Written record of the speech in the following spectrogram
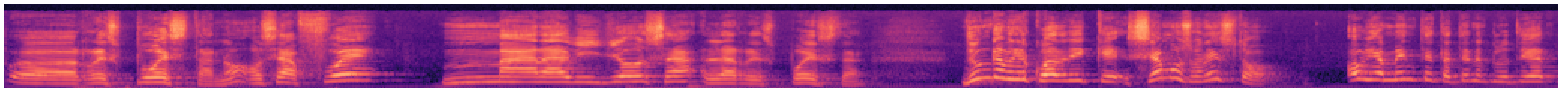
uh, respuesta, ¿no? O sea, fue maravillosa la respuesta de un Gabriel Cuadri que, seamos honestos, obviamente Tatiana Cloutier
